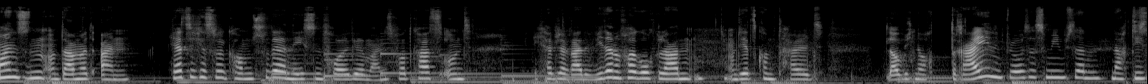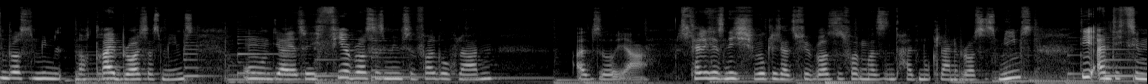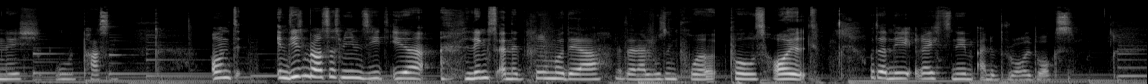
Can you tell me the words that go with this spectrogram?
Einsen und damit ein herzliches Willkommen zu der nächsten Folge meines Podcasts. Und ich habe ja gerade wieder eine Folge hochgeladen und jetzt kommt halt, glaube ich, noch drei Browsers Memes dann. Nach diesem Browsers Meme noch drei Browsers Memes. Und ja, jetzt will ich vier Browsers Memes in Folge hochladen. Also ja, das stelle ich jetzt nicht wirklich als vier Browsers Folgen, weil es sind halt nur kleine Browsers Memes, die eigentlich ziemlich gut passen. Und in diesem Browsers Meme seht ihr links einen Primo, der mit seiner Losing Pose heult. Und dann ne rechts neben eine Brawlbox.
